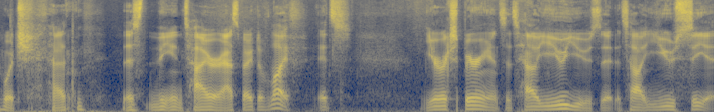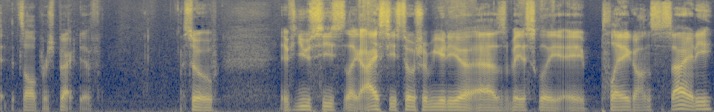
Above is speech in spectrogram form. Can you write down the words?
which that is the entire aspect of life. It's your experience. It's how you use it. It's how you see it. It's all perspective. So if you see like I see social media as basically a plague on society,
